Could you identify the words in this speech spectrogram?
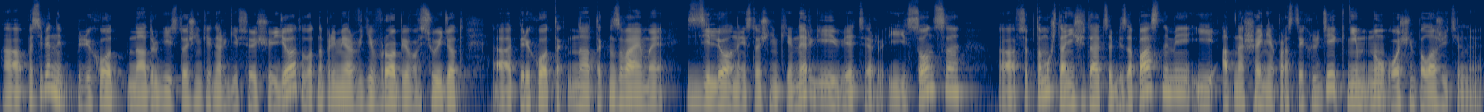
А, постепенный переход на другие источники энергии все еще идет. Вот, например, в Европе вовсю идет а, переход на так называемые зеленые источники энергии, ветер и солнце. А, все потому, что они считаются безопасными, и отношение простых людей к ним, ну, очень положительное.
